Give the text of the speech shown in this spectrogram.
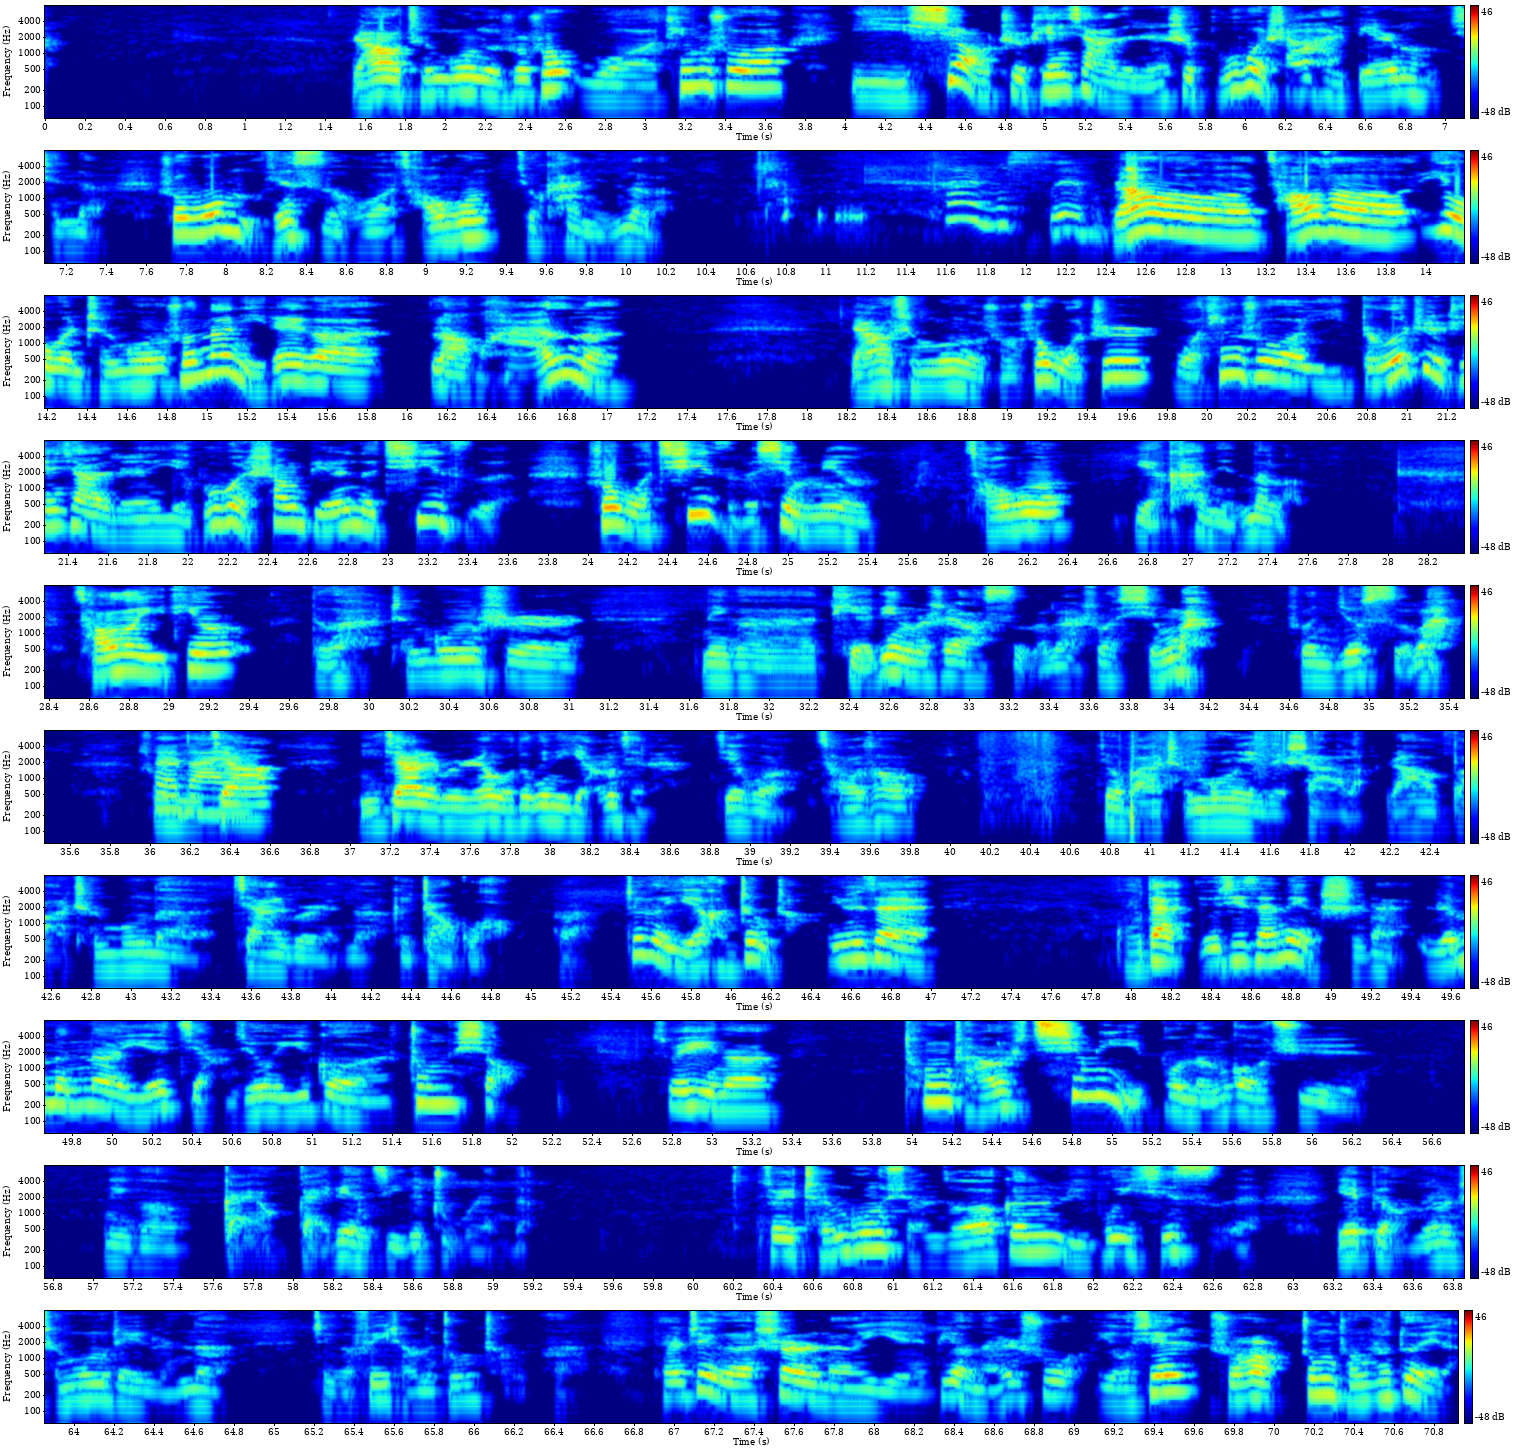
然后陈宫就说：“说我听说以孝治天下的人是不会杀害别人母亲的。说我母亲死活，曹公就看您的了。”他什么死也不。然后曹操又问陈宫说：“那你这个老婆孩子呢？”然后陈宫又说：“说我知我听说以德治天下的人也不会伤别人的妻子。说我妻子的性命，曹公也看您的了。”曹操一听，得陈宫是那个铁定了是要死的了，说行吧，说你就死吧，说你家你家里边人我都给你养起来。结果曹操就把陈宫也给杀了，然后把陈宫的家里边人呢给照顾好啊，这个也很正常，因为在。古代，尤其在那个时代，人们呢也讲究一个忠孝，所以呢，通常是轻易不能够去那个改改变自己的主人的。所以陈宫选择跟吕布一起死，也表明了陈宫这个人呢，这个非常的忠诚啊。但是这个事儿呢也比较难说，有些时候忠诚是对的，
